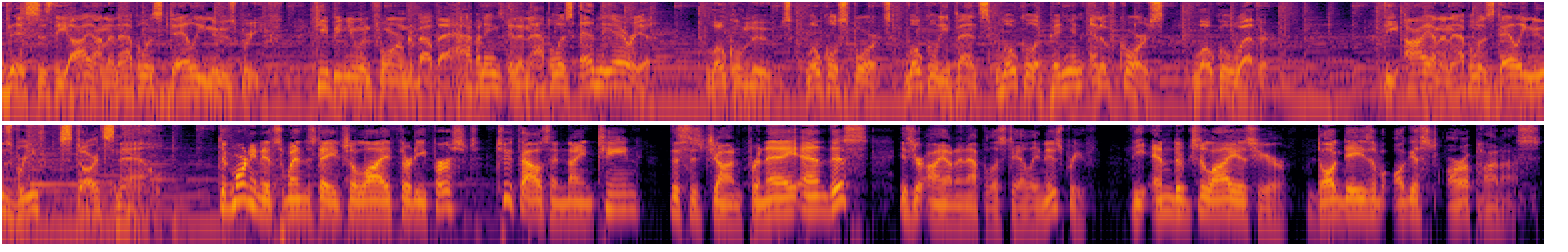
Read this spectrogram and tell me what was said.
This is the Eye on Annapolis Daily News Brief, keeping you informed about the happenings in Annapolis and the area. Local news, local sports, local events, local opinion, and of course, local weather. The Eye on Annapolis Daily News Brief starts now. Good morning. It's Wednesday, July 31st, 2019. This is John Frenaye, and this is your Eye on Annapolis Daily News Brief. The end of July is here. Dog days of August are upon us.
